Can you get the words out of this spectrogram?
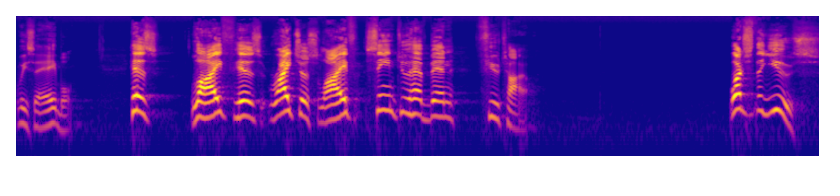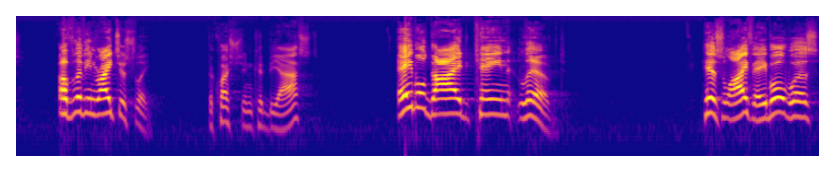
we say Abel. His life, his righteous life, seemed to have been futile. What's the use of living righteously? The question could be asked. Abel died, Cain lived. His life, Abel, was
